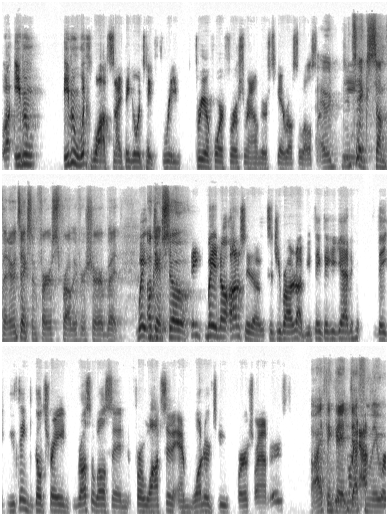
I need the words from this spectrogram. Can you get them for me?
well, even even with Watson, I think it would take three three or four first rounders to get Russell Wilson. it would, it would take something. It would take some first, probably for sure. But Wait, okay, so think, wait, no, honestly though, since you brought it up, you think they could get they you think they'll trade Russell Wilson for Watson and one or two first rounders? I think they You might ask definitely. for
